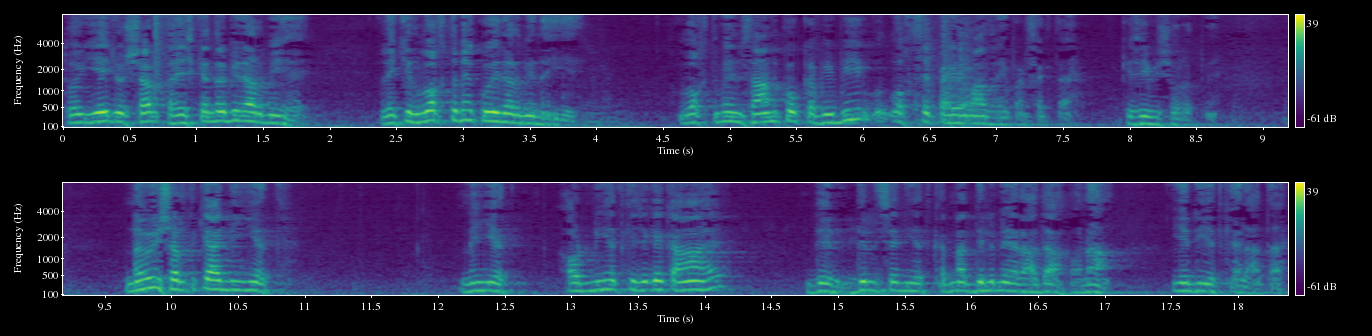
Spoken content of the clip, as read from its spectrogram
تو یہ جو شرط ہے، اس کے اندر بھی نرمی ہے، لیکن وقت میں کوئی نرمی نہیں ہے۔ وقت میں انسان کو کبھی بھی وقت سے پہلے نماز نہیں پڑھ سکتا ہے، کسی بھی صورت میں۔ نوی شرط کیا؟ نیت۔ نیت۔ اور نیت کی جگہ کہاں ہے؟ دل۔ دل سے نیت کرنا، دل میں ارادہ ہونا، یہ نیت کہلاتا ہے۔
